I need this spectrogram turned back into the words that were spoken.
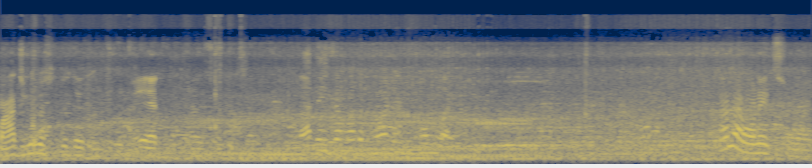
মাছগুলো শুধু দেখুন। এক রাতে হিসাব মতো খাওয়াটা একটু কম লাগে। না না অনেক সময়।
